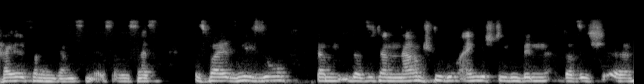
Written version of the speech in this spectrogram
Teil von dem Ganzen ist. Also das heißt, es war jetzt nicht so, ähm, dass ich dann nach dem Studium eingestiegen bin, dass ich äh,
